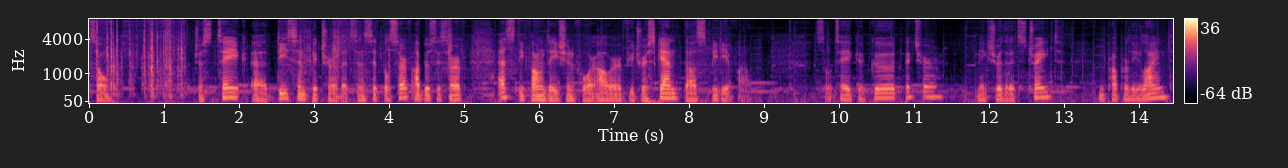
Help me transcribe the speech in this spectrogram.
So just take a decent picture of it since it will serve, obviously serve as the foundation for our future scan, thus PDF file. So take a good picture, make sure that it's straight and properly aligned.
